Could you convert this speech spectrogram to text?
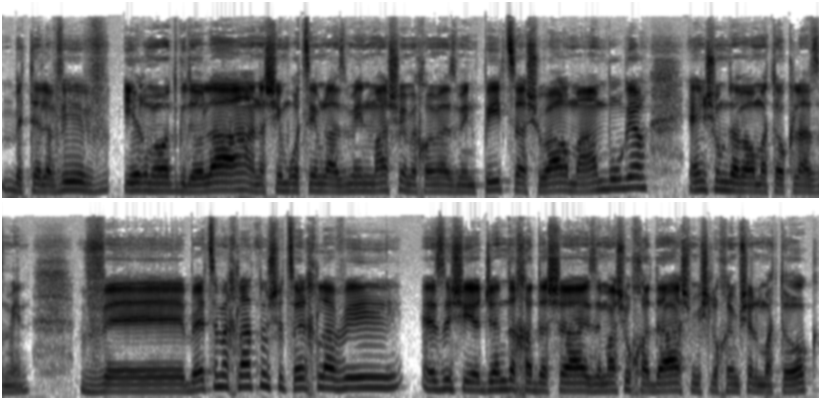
בתל אביב, עיר מאוד גדולה, אנשים רוצים להזמין משהו, הם יכולים להזמין פיצה, שווארמה, המבורגר, אין שום דבר מתוק להזמין. ובעצם החלטנו שצריך להביא איזושהי אג'נדה חדשה, איזה משהו חדש, משלוחים של מתוק.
